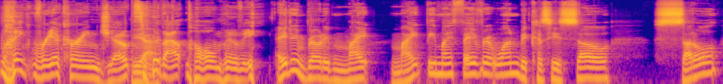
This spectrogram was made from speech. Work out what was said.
like, reoccurring joke Yeah. throughout the whole movie. Adrien Brody might might be my favorite one because he's so subtle.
